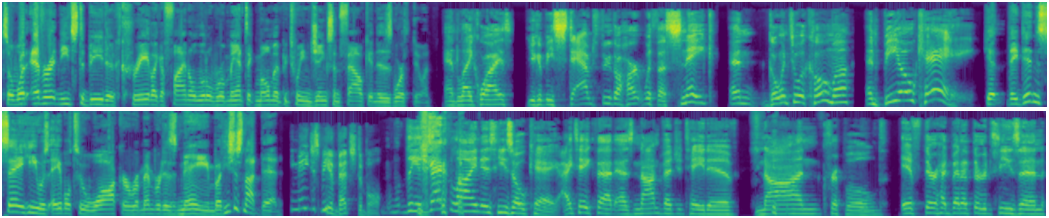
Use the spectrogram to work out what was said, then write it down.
So whatever it needs to be to create like a final little romantic moment between Jinx and Falcon is worth doing. And likewise, you could be stabbed through the heart with a snake and go into a coma and be okay. Yet they didn't say he was able to walk or remembered his name, but he's just not dead. He may just be a vegetable. The exact line is he's okay. I take that as non-vegetative, non-crippled. If there had been a third season,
